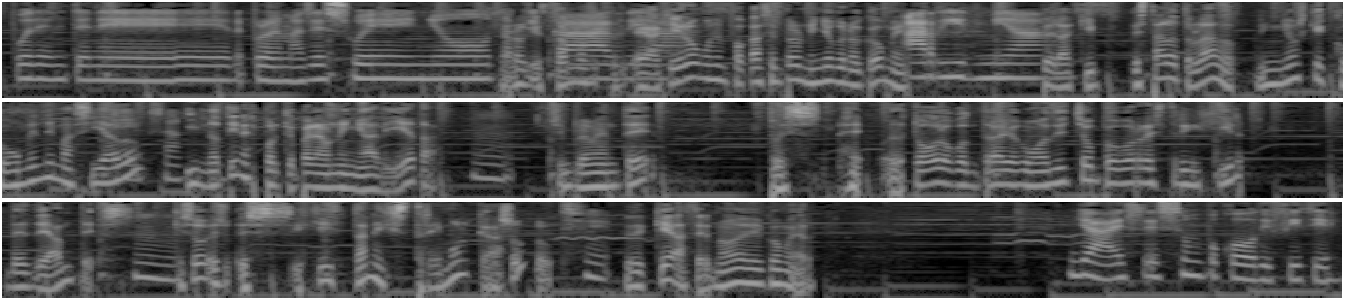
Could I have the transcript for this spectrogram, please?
pueden tener problemas de sueño, Claro que estamos. taquicardia, Aquí lo hemos enfocado siempre a un niño que no come. arritmias. Pero aquí está al otro lado. Niños que comen demasiado y no tienes por qué poner a un niño a dieta. Mm, Simplemente, pues, eh, todo lo contrario, como has dicho, un poco restringir desde antes. Mm. Que eso es, es, es que es tan extremo el caso. sí. ¿Qué haces, no? De comer. Ya, es, es un poco difícil,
